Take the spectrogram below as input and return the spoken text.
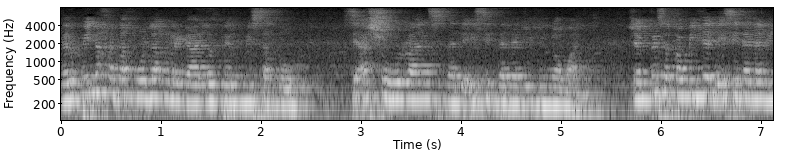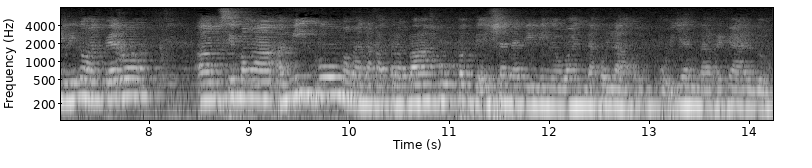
Pero pinakadakulang regalo pirmi sa to, si assurance na di sila nalilingawan. Siyempre sa pamilya, di sila nalilingawan, pero um, si mga amigo, mga nakatrabaho, pag di siya nalilingawan, nakulaon po yan na regalo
